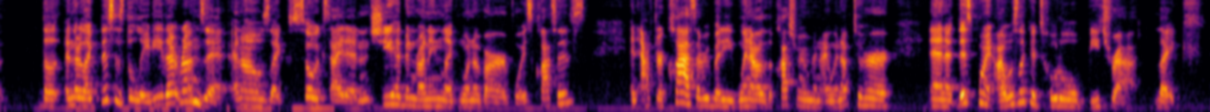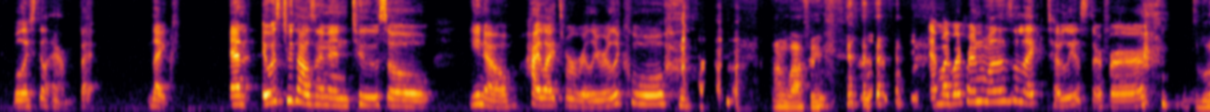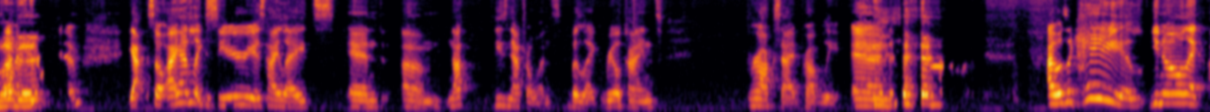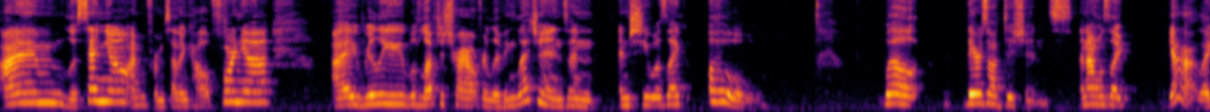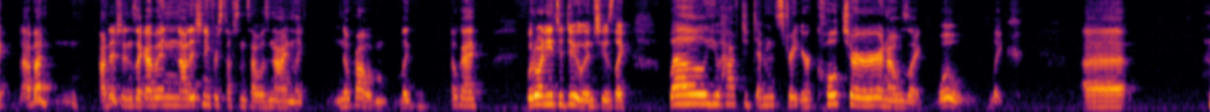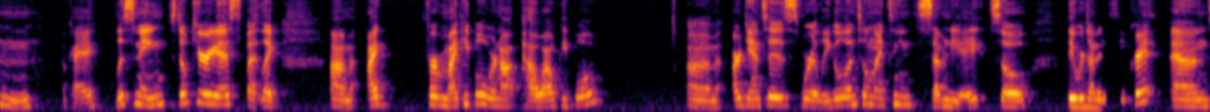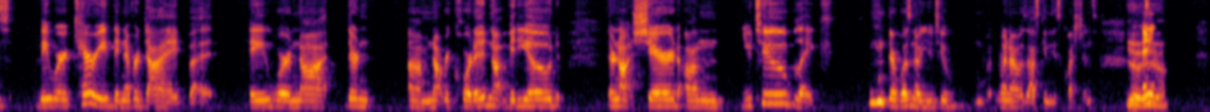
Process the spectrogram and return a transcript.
the, and they're like, this is the lady that runs it. And I was like, so excited. And she had been running like one of our voice classes. And after class, everybody went out of the classroom and I went up to her. And at this point, I was like a total beach rat. Like, well, I still am, but like, and it was 2002. So, you know, highlights were really, really cool. I'm laughing. And my boyfriend was like totally a surfer. Love it. yeah. So I had like serious highlights and um, not these natural ones, but like real kinds, peroxide probably. And I was like, hey, you know, like I'm Luiseño. I'm from Southern California. I really would love to try out for Living Legends. And and she was like, oh, well, there's auditions. And I was like, yeah, like I've had auditions. Like I've been auditioning for stuff since I was nine. Like, no problem. Like, okay, what do I need to do? And she was like, well, you have to demonstrate your culture. And I was like, whoa, like, uh, hmm, okay, listening, still curious, but like, um, I, for my people, we're not powwow people. Um, our dances were illegal until 1978, so they were done in secret and they were carried. They never died, but they were not. They're um, not recorded, not videoed. They're not shared on YouTube. Like there was no YouTube when I was asking these questions. Yeah, And- yeah.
